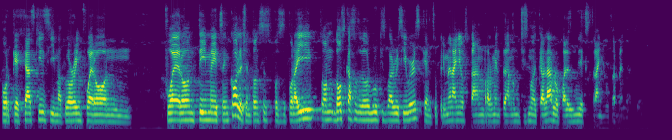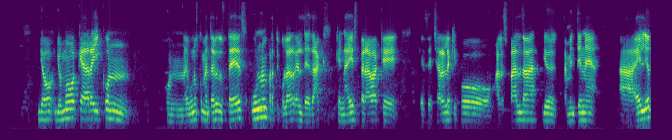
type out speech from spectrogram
porque Haskins y McLaurin fueron fueron teammates en college. Entonces, pues por ahí son dos casos de dos rookies wide receivers que en su primer año están realmente dando muchísimo de qué hablar, lo cual es muy extraño usualmente. Yo, yo me voy a quedar ahí con, con algunos comentarios de ustedes. Uno en particular, el de Dak, que nadie esperaba que, que se echara el equipo a la espalda. también tiene a Elliot,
